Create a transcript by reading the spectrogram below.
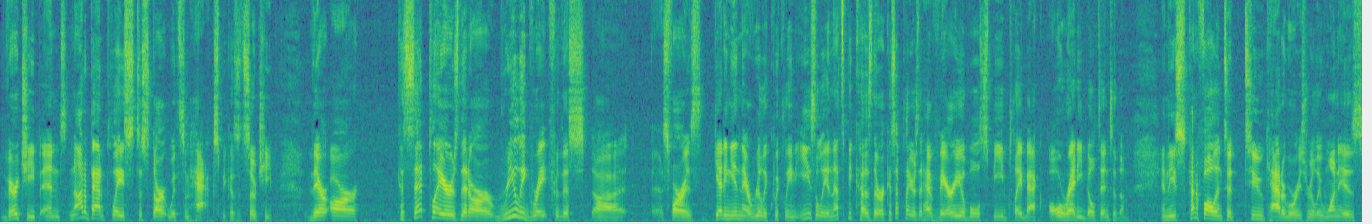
very cheap, and not a bad place to start with some hacks because it's so cheap. There are cassette players that are really great for this. Uh, as far as getting in there really quickly and easily, and that's because there are cassette players that have variable speed playback already built into them. And these kind of fall into two categories really. One is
